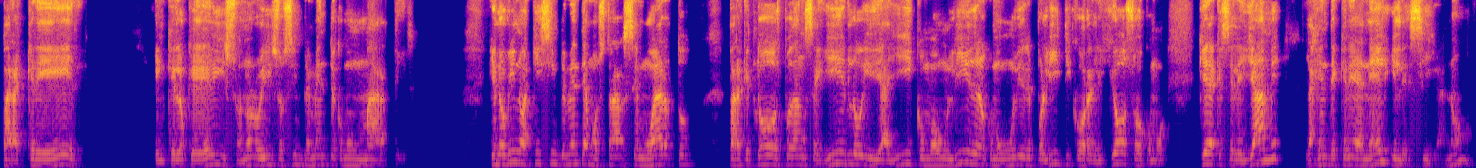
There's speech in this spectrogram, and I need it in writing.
para creer en que lo que Él hizo no lo hizo simplemente como un mártir, que no vino aquí simplemente a mostrarse muerto para que todos puedan seguirlo y de allí como un líder o como un líder político, religioso o como quiera que se le llame, la gente crea en él y le siga, ¿no?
